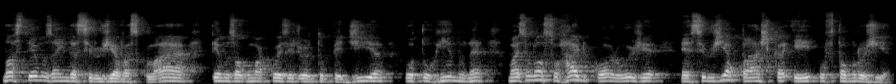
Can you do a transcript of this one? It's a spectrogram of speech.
Nós temos ainda cirurgia vascular, temos alguma coisa de ortopedia, otorrino, né? Mas o nosso hardcore hoje é, é cirurgia plástica e oftalmologia.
